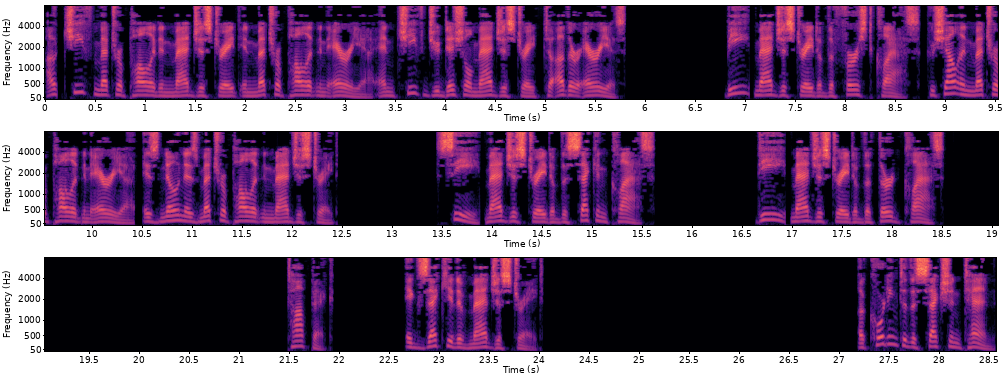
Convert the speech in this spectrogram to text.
a chief metropolitan magistrate in metropolitan area and chief judicial magistrate to other areas b magistrate of the first class, who shall in metropolitan area, is known as metropolitan magistrate. C magistrate of the second class. D magistrate of the third class. Executive magistrate According to the Section 10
